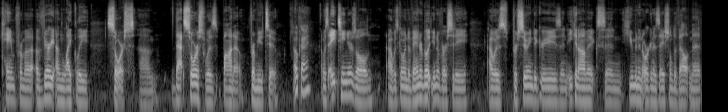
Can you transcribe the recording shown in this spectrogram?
came from a, a very unlikely source. Um, that source was Bono from U2. Okay. I was 18 years old. I was going to Vanderbilt University. I was pursuing degrees in economics and human and organizational development.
